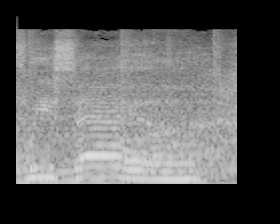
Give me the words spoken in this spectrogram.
If we sail.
